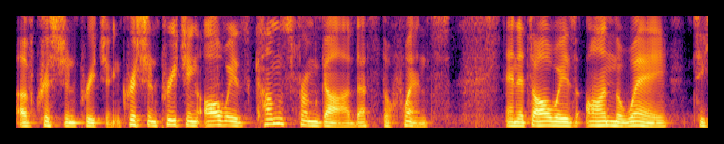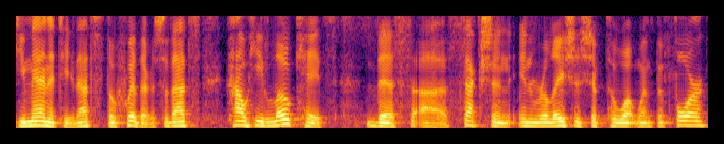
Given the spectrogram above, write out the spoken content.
of Christian preaching. Christian preaching always comes from God, that's the whence, and it's always on the way to humanity, that's the whither. So that's how he locates this uh, section in relationship to what went before,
